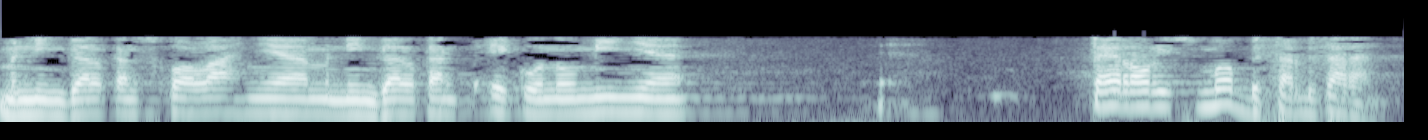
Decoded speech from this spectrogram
meninggalkan sekolahnya, meninggalkan ekonominya. Terorisme besar-besaran.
